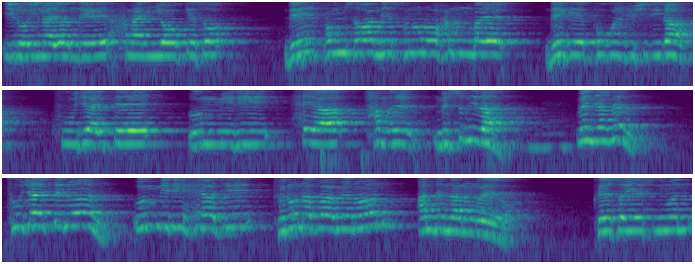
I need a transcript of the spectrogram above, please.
이로 인하여 내 하나님 여호께서 내 범사와 내 손으로 하는 바에 내게 복을 주시리라 구제할 때 은밀히 해야 함을 믿습니다. 왜냐하면 구제할 때는 은밀히 해야지 드러나고 하면은 안 된다는 거예요. 그래서 예수님은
